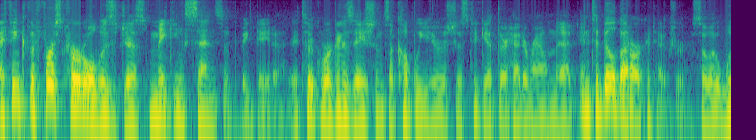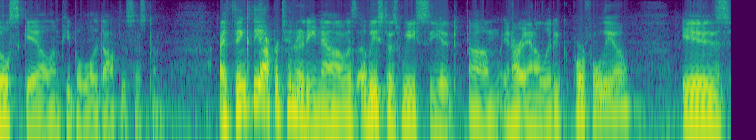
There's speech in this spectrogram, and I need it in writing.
I think the first hurdle was just making sense of big data. It took organizations a couple years just to get their head around that and to build that architecture so it will scale and people will adopt the system. I think the opportunity now is, at least as we see it um, in our analytic portfolio, is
